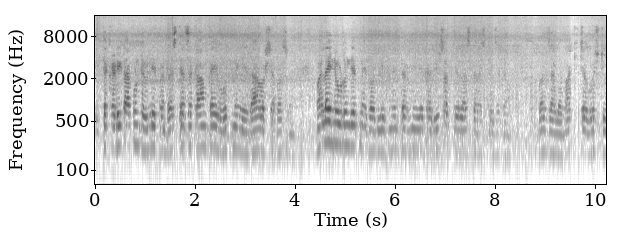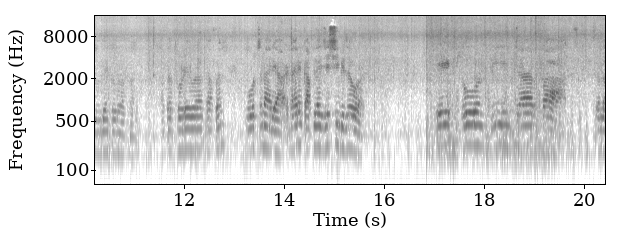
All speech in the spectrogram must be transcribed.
इथं खडी टाकून ठेवली पण रस्त्याचं काम काही होत नाही दहा वर्षापासून मलाही निवडून देत नाही पब्लिक नाही तर मी एका दिवसात केलं असतं रस्त्याचं काम बस झालं बाकीच्या गोष्टी उद्या करू आपण आता थोड्या वेळात आपण पोहोचणार आहे डायरेक्ट आपल्या जेसीबी जवळ एक दोन तीन चार पाच. चला.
